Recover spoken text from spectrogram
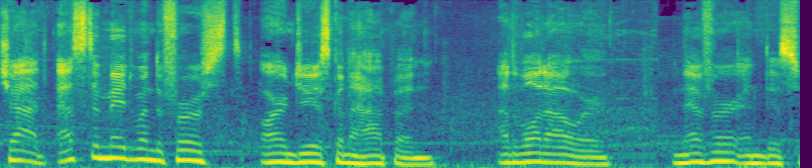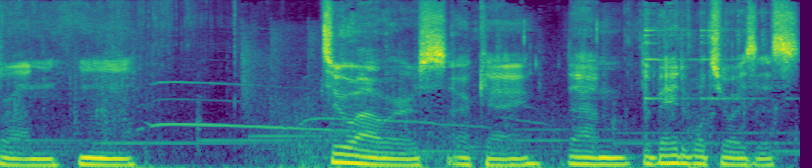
Chat, estimate when the first RNG is gonna happen. At what hour? Never in this run. Hmm. Two hours. Okay. Damn. Debatable choices.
